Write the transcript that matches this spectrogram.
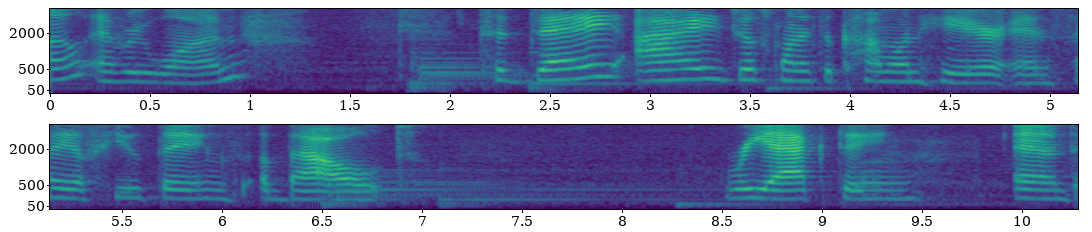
Hello, everyone. Today, I just wanted to come on here and say a few things about reacting and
